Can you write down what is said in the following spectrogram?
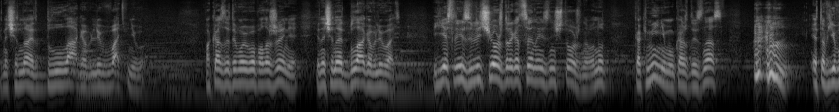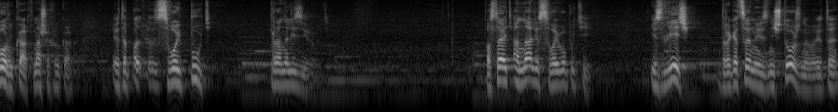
И начинает благо вливать в него. Показывает ему его положение и начинает благо вливать. И если извлечешь драгоценное из ничтожного, ну, как минимум каждый из нас, это в его руках, в наших руках. Это свой путь проанализировать поставить анализ своего пути, извлечь драгоценное из ничтожного, это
